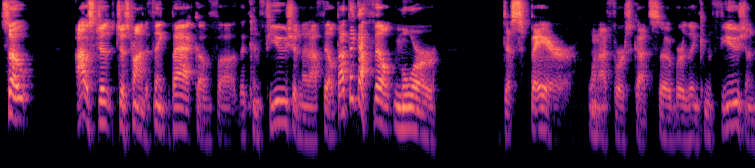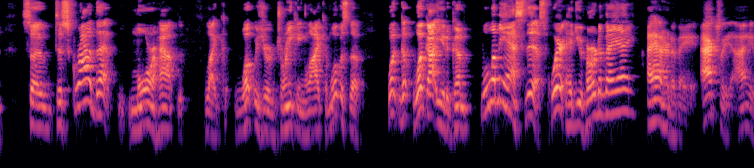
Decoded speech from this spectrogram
So I was just just trying to think back of uh, the confusion that I felt. I think I felt more despair when I first got sober than confusion. So describe that more. How like what was your drinking like, and what was the what got, what got you to come? Well, let me ask this: Where had you heard of AA? I had heard of AA. Actually, I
